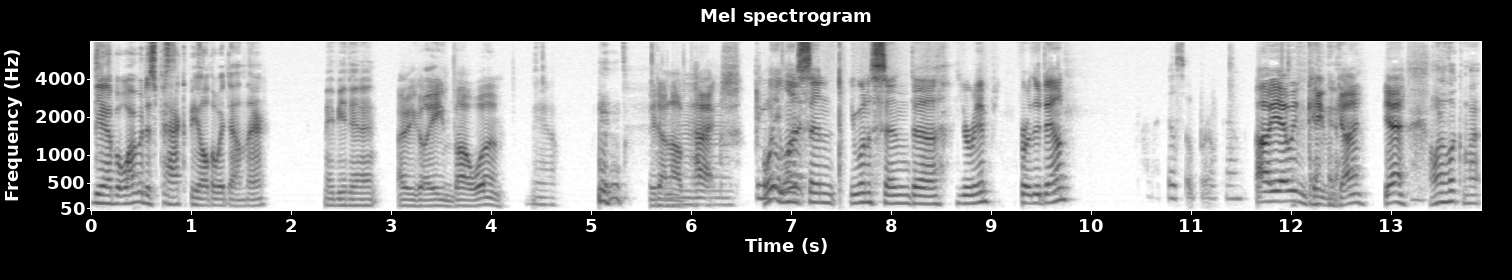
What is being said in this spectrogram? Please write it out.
Yeah, but why would his pack be all the way down there? Maybe you didn't. Maybe you got eaten by a worm. Yeah. We don't know Mm. packs. You Well, you want to send you want to send uh, your imp further down? God, I feel so broken. Oh yeah, we can keep him going. Yeah, I want to look at my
